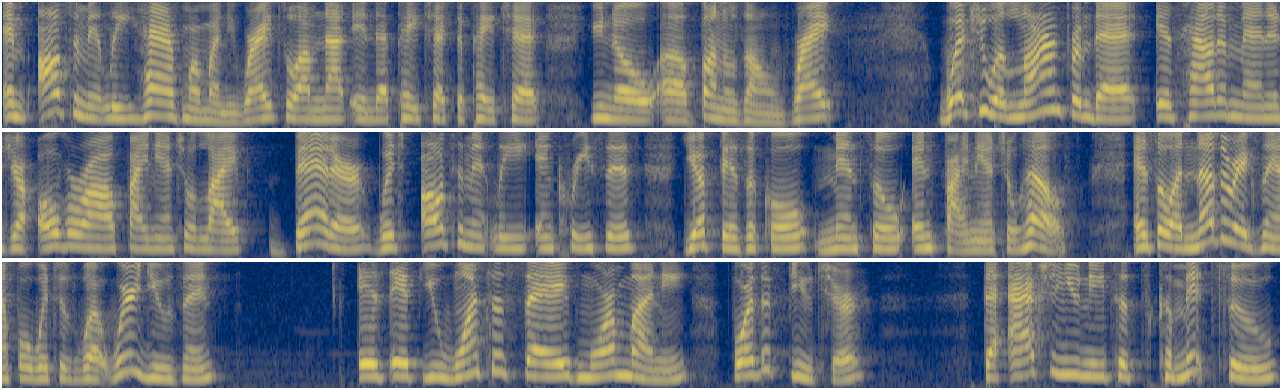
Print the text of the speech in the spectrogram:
and ultimately have more money, right? So I'm not in that paycheck to paycheck, you know, uh, funnel zone, right? What you would learn from that is how to manage your overall financial life better, which ultimately increases your physical, mental, and financial health. And so, another example, which is what we're using, is if you want to save more money for the future, The action you need to commit to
